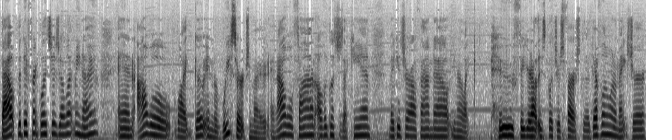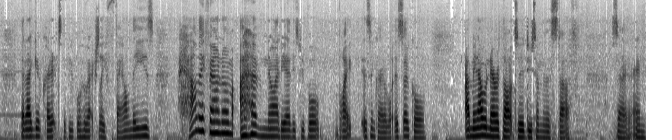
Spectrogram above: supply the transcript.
about the different glitches, y'all let me know, and I will like go into research mode, and I will find all the glitches I can, making sure I find out, you know, like who figured out these glitches first, because I definitely want to make sure that I give credit to the people who actually found these. How they found them, I have no idea. These people like, it's incredible. It's so cool. I mean, I would never thought to do some of this stuff. So, and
